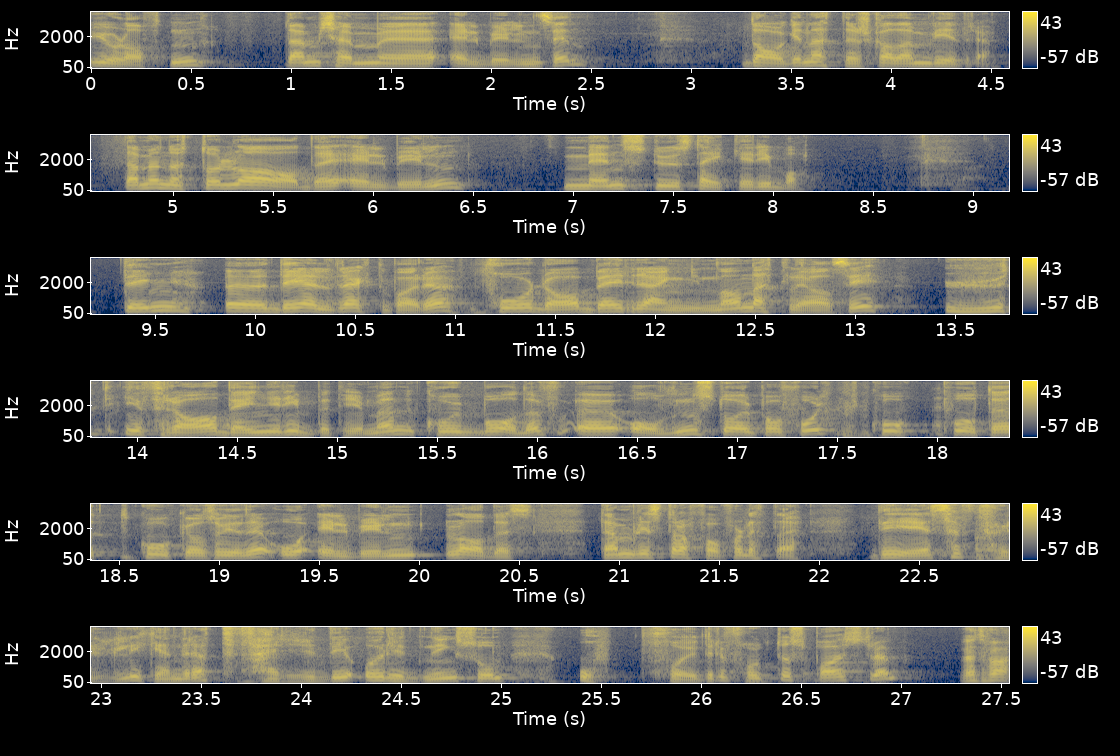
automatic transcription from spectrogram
julaften. De kommer med elbilen sin. Dagen etter skal de videre. De er nødt til å lade elbilen mens du steker ribba. Den, eh, det eldre ekteparet får da beregna nettleia si ut ifra den ribbetimen hvor både eh, ovnen står på fullt, potet koker osv., og, så og elbilen lades. De blir straffa for dette. Det er selvfølgelig ikke en rettferdig ordning som oppfordrer folk til å spare strøm. Vet du hva?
